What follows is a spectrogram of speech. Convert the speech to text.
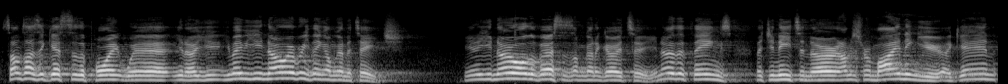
Sometimes it gets to the point where, you know, you, you maybe you know everything I'm going to teach. You know, you know all the verses I'm going to go to. You know the things that you need to know, and I'm just reminding you again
